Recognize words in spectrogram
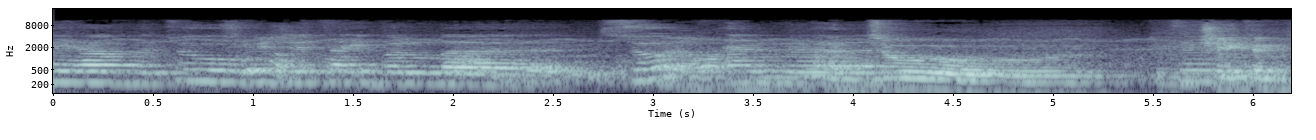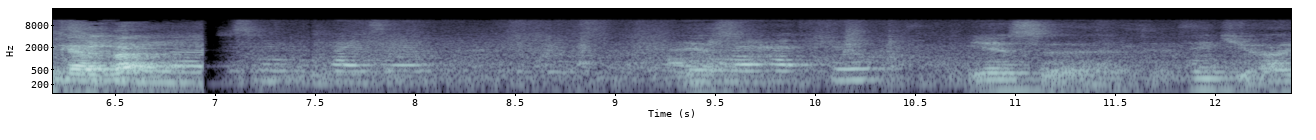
We have two vegetable uh, soup and, uh, And two two chicken chicken, kebab. uh, Yes. I had two. Yes, uh, thank you. I,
